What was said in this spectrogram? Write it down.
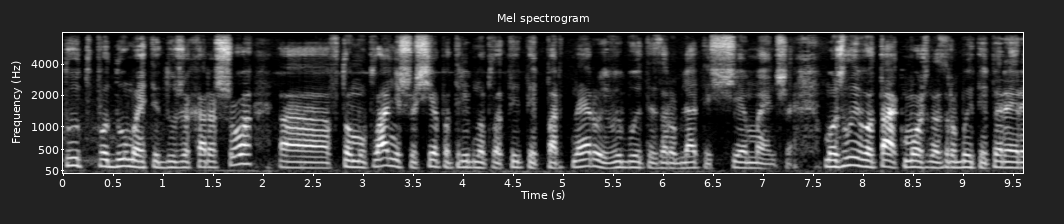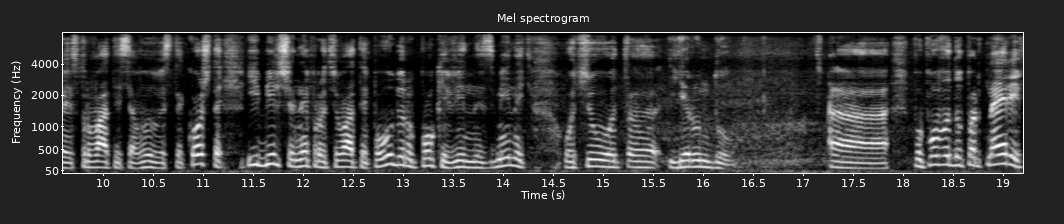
тут подумайте дуже хорошо е, в тому плані, що ще потрібно платити партнеру, і ви будете заробляти ще менше. Можливо, так можна зробити, перереєструватися, вивести кошти і більше не працювати по Uber, поки він не змінить оцю от е, єрунду. По поводу партнерів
